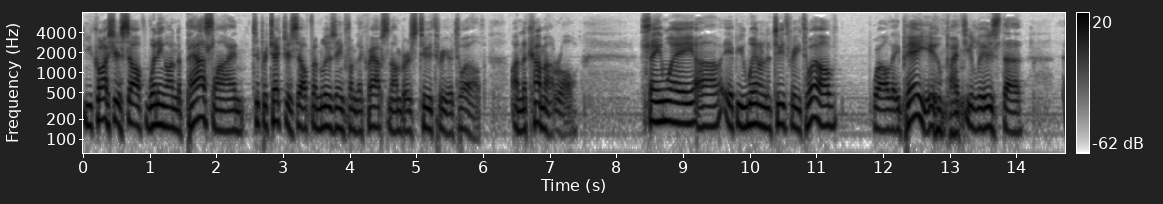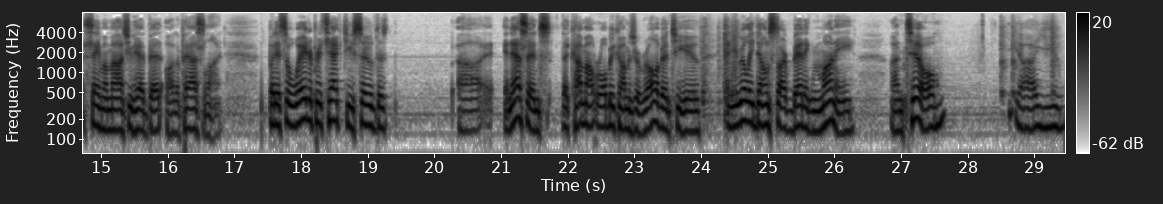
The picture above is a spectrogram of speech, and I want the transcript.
you cost yourself winning on the pass line to protect yourself from losing from the craps numbers 2, 3, or 12 on the come out roll. Same way, uh, if you win on the 2, 3, 12, well, they pay you, but you lose the same amount you had bet on the pass line. But it's a way to protect you so that, uh, in essence, the come out roll becomes irrelevant to you, and you really don't start betting money until uh, you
